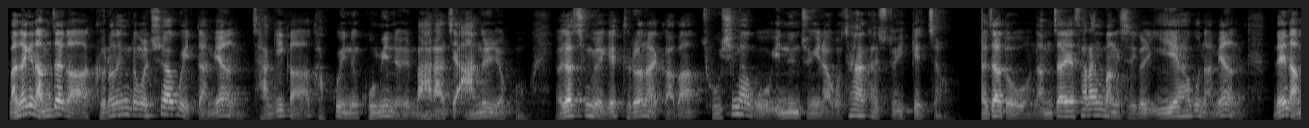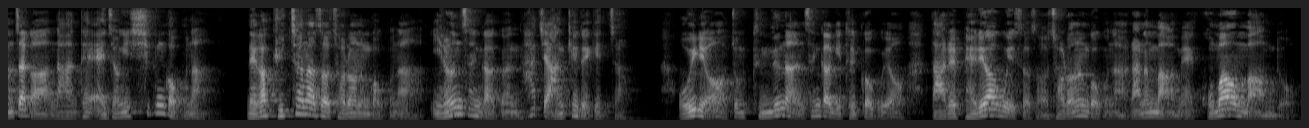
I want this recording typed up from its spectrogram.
만약에 남자가 그런 행동을 취하고 있다면 자기가 갖고 있는 고민을 말하지 않으려고 여자친구에게 드러날까봐 조심하고 있는 중이라고 생각할 수도 있겠죠. 여자도 남자의 사랑 방식을 이해하고 나면 내 남자가 나한테 애정이 식은 거구나. 내가 귀찮아서 저러는 거구나 이런 생각은 하지 않게 되겠죠 오히려 좀 든든한 생각이 들 거고요 나를 배려하고 있어서 저러는 거구나 라는 마음에 고마운 마음도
